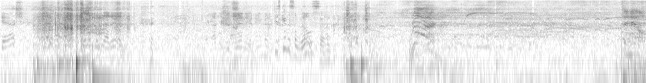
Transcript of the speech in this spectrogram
Dash. Put that in. The. Just give us a little something. Run! Okay.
